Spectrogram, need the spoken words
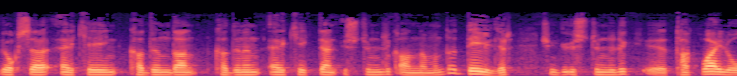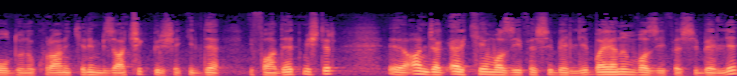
yoksa erkeğin kadından, kadının erkekten üstünlük anlamında değildir. Çünkü üstünlülük e, takva ile olduğunu Kur'an-ı Kerim bize açık bir şekilde ifade etmiştir. E, ancak erkeğin vazifesi belli, bayanın vazifesi belli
